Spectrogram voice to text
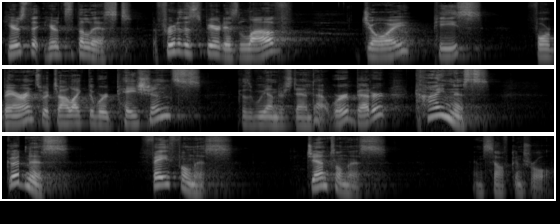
here's the, here's the list. The fruit of the Spirit is love, joy, peace, forbearance, which I like the word patience because we understand that word better, kindness, goodness, faithfulness, gentleness, and self control.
